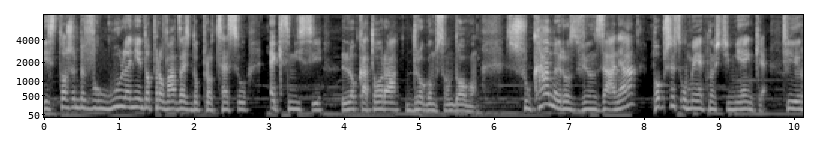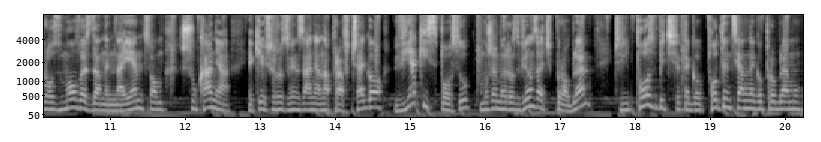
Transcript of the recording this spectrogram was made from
jest to, żeby w ogóle nie doprowadzać do procesu eksmisji lokatora drogą sądową. Szukamy rozwiązania poprzez umiejętności miękkie, czyli rozmowę z danym najemcą, szukania jakiegoś rozwiązania naprawczego, w jaki sposób możemy rozwiązać problem, czyli pozbyć się tego potencjalnego problemu,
